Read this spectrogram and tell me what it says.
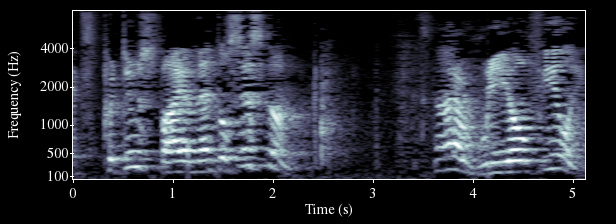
It's produced by a mental system. It's not a real feeling.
